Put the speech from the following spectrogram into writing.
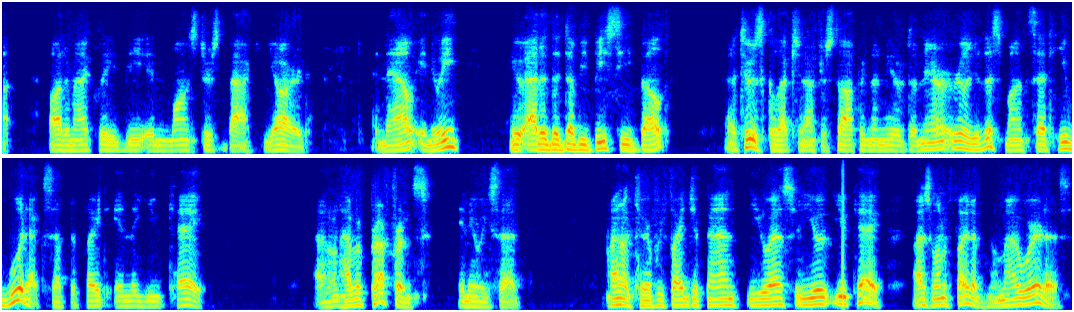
not automatically be in Monster's backyard. And now Inoue, who added the WBC belt uh, to his collection after stopping Nonito Donaire earlier this month, said he would accept a fight in the UK. I don't have a preference, Inoue said. I don't care if we fight Japan, the US, or U- UK. I just want to fight him, no matter where it is.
